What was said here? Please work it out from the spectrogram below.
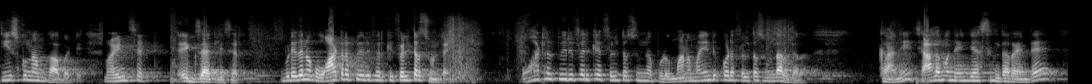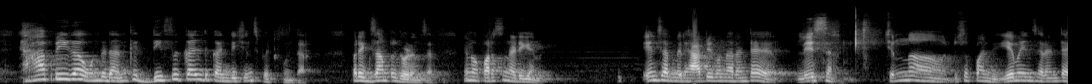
తీసుకున్నాం కాబట్టి. మైండ్ సెట్ ఎగ్జాక్ట్లీ సార్ ఇప్పుడు ఏదైనా ఒక వాటర్ ప్యూరిఫైర్కి ఫిల్టర్స్ ఉంటాయి. వాటర్ ప్యూరిఫైర్కే ఫిల్టర్స్ ఉన్నప్పుడు మన మైండ్కి కూడా ఫిల్టర్స్ ఉండాలి కదా. కానీ చాలామంది ఏం చేస్తుంటారంటే హ్యాపీగా ఉండడానికి డిఫికల్ట్ కండిషన్స్ పెట్టుకుంటారు. ఫర్ ఎగ్జాంపుల్ చూడండి సార్ నేను ఒక పర్సన్ అడిగాను. ఏం సార్ మీరు హ్యాపీగా ఉన్నారంటే లేదు సార్. చిన్న డిసప్పాయింట్ ఏమైంది సార్ అంటే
